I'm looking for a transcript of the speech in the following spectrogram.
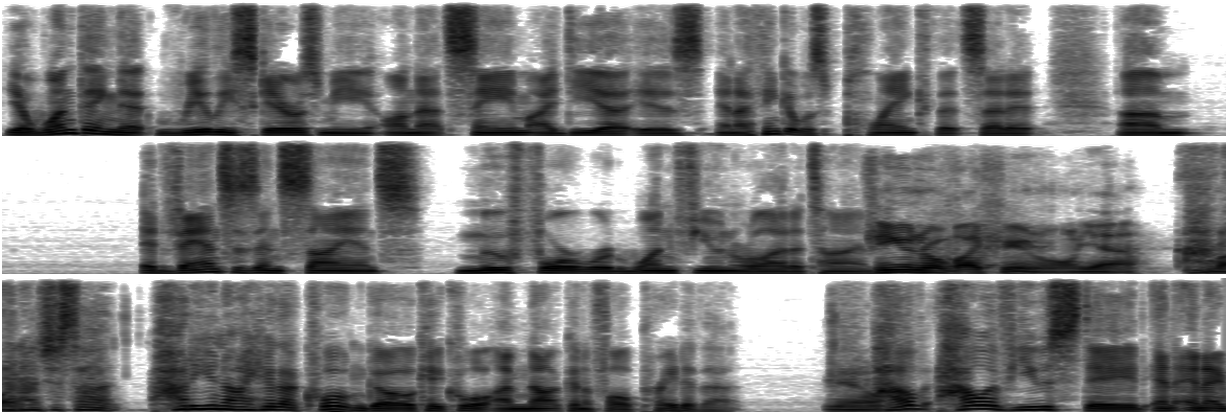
Yeah, one thing that really scares me on that same idea is, and I think it was Planck that said it, um, advances in science move forward one funeral at a time. Funeral by funeral, yeah. Right. And I just thought, how do you not hear that quote and go, okay, cool, I'm not going to fall prey to that? Yeah. How how have you stayed? And and I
